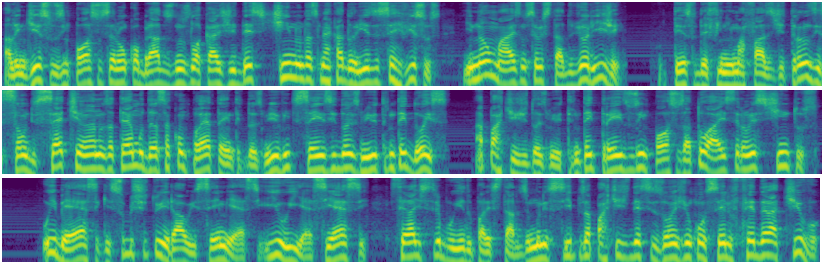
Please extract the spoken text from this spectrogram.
Além disso, os impostos serão cobrados nos locais de destino das mercadorias e serviços, e não mais no seu estado de origem. O texto define uma fase de transição de sete anos até a mudança completa entre 2026 e 2032. A partir de 2033, os impostos atuais serão extintos. O IBS, que substituirá o ICMS e o ISS, será distribuído para estados e municípios a partir de decisões de um conselho federativo,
